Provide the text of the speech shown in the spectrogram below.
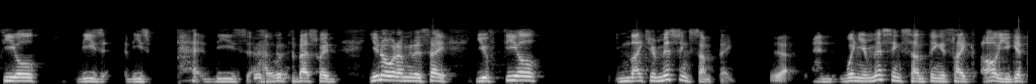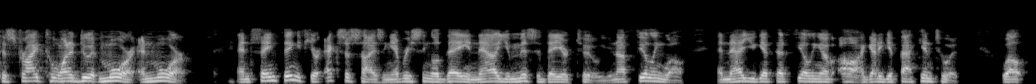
feel these, these, these, what's the best way? You know what I'm going to say? You feel like you're missing something. Yeah. And when you're missing something, it's like, oh, you get to drive to want to do it more and more. And same thing if you're exercising every single day and now you miss a day or two, you're not feeling well. And now you get that feeling of, oh, I got to get back into it. Well,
